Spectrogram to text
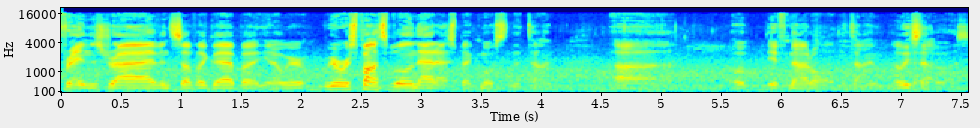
friends drive and stuff like that, but you know, we were we were responsible in that aspect most of the time. Uh, if not all the time, at least I was.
